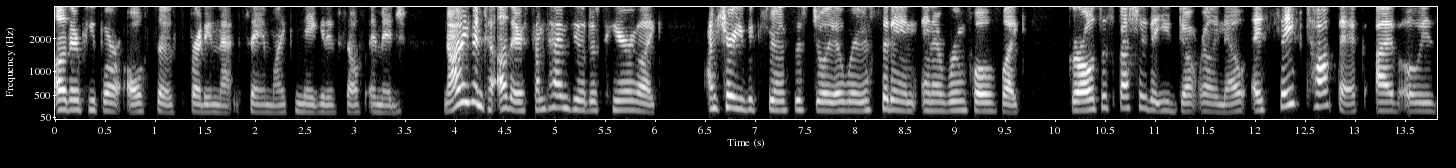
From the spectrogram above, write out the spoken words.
other people are also spreading that same like negative self image not even to others. Sometimes you'll just hear like i'm sure you've experienced this julia where you're sitting in a room full of like girls especially that you don't really know. A safe topic i've always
